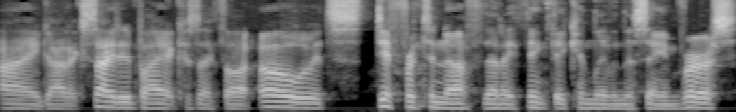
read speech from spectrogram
I got excited by it because I thought, "Oh, it's different enough that I think they can live in the same verse."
